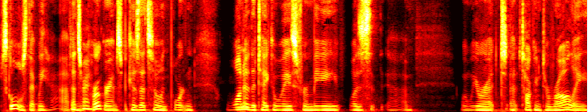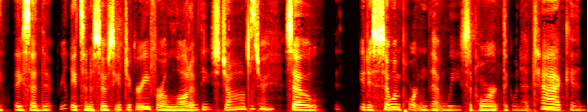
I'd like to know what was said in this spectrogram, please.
schools that we have. That's right. Programs because that's so important. One of the takeaways for me was um, when we were at uh, talking to Raleigh, they said that really it's an associate degree for a lot of these jobs. That's right. So it is so important that we support the Gwinnett Tech and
